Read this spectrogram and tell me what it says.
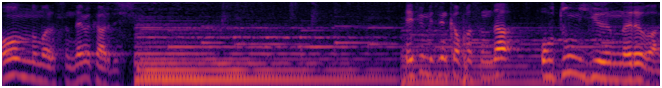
10 numarasın değil mi kardeşim? Hepimizin kafasında odun yığınları var.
